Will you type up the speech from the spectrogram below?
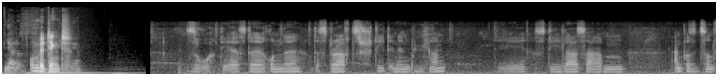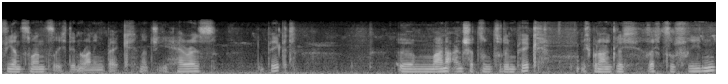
Ja, Unbedingt. So, die erste Runde des Drafts steht in den Büchern. Die Steelers haben an Position 24 den Running Back Najee Harris gepickt. Ähm, meine Einschätzung zu dem Pick. Ich bin eigentlich recht zufrieden.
